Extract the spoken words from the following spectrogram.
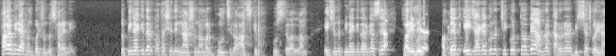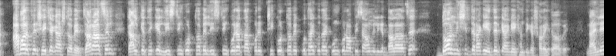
ফারাবির এখন পর্যন্ত ছাড়ে নাই। তো পিনাকিদার কথা সেদিন না শুনে আমার ভুল ছিল আজকে বুঝতে পারলাম। এই জন্য পিনাকিদার কাছে সরি অতএব এই জায়গাগুলো ঠিক করতে হবে আমরা কারোর আর বিশ্বাস করি না। আবার ফের সেই জায়গায় আসতে হবে। যারা আছেন কালকে থেকে লিস্টিং করতে হবে লিস্টিং করে তারপরে ঠিক করতে হবে কোথায় কোথায় কোন কোন অফিসে আওয়ামী লীগের দালাল আছে দল নিষিদ্ধের আগে এদেরকে আগে এখান থেকে সরাইতে হবে। নাইলে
